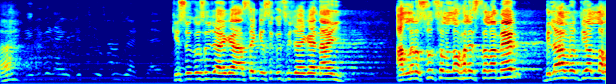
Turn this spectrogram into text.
হ্যাঁ? কিছু কিছু জায়গায় আছে, কিছু কিছু জায়গায় নাই। আল্লাহ রসুল আলাইসাল্লামের বিলাল রদি আল্লাহ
